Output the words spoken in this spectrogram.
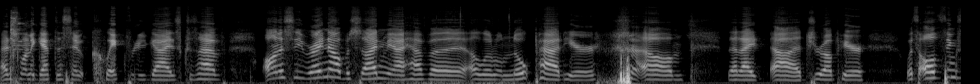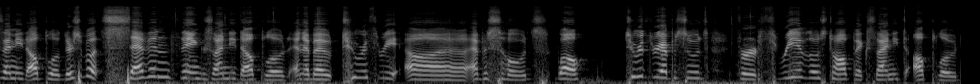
I just want to get this out quick for you guys, because I have, honestly, right now beside me, I have a, a little notepad here, um, that I, uh, drew up here with all the things I need to upload. There's about seven things I need to upload and about two or three uh, episodes. Well, two or three episodes for three of those topics that I need to upload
